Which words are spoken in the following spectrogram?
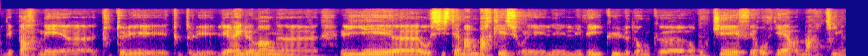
au départ, mais euh, toutes les, toutes les, règlements euh, liés euh, au système embarqué sur les, les, véhicules, donc routiers, ferroviaires, maritimes.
